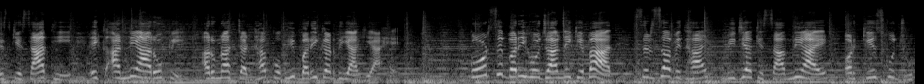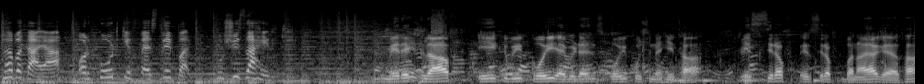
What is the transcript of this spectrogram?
इसके साथ ही एक अन्य आरोपी अरुणा चड्ढा को भी बरी कर दिया गया है। कोर्ट से बरी हो जाने के बाद सिरसा विधायक मीडिया के सामने आए और केस को झूठा बताया और कोर्ट के फैसले पर खुशी ज़ाहिर की। मेरे खिलाफ एक भी कोई एविडेंस कोई कुछ नहीं था। ये सिर्फ़ ये सिर्फ़ बनाया गया था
